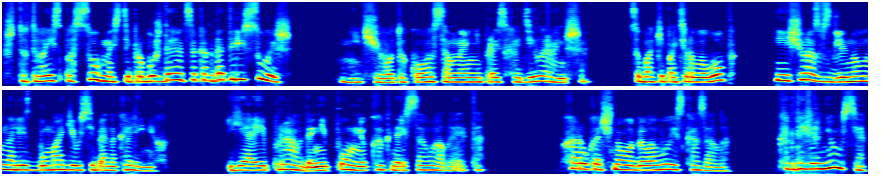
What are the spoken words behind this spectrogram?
что твои способности пробуждаются, когда ты рисуешь?» Ничего такого со мной не происходило раньше. Цубаки потерла лоб и еще раз взглянула на лист бумаги у себя на коленях. Я и правда не помню, как нарисовала это. Хару качнула головой и сказала, «Когда вернемся,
